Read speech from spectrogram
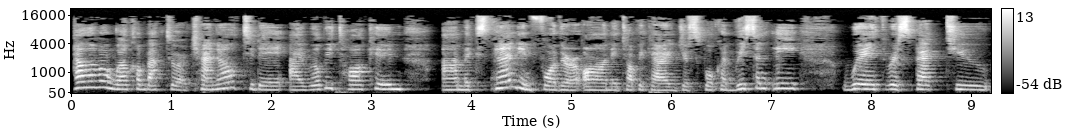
Hello and welcome back to our channel. Today I will be talking, um, expanding further on a topic I just spoken recently with respect to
